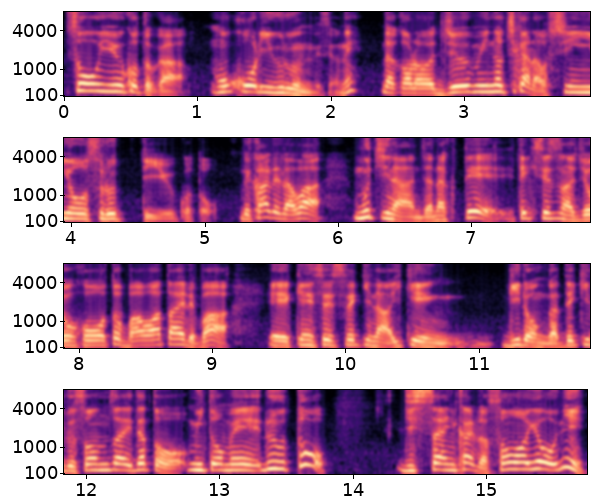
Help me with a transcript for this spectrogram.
そういうことが起こりうるんですよね。だから住民の力を信用するっていうこと。で、彼らは無知なんじゃなくて適切な情報と場を与えれば、えー建設的な意見、議論ができる存在だと認めると、実際に彼らはそのように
